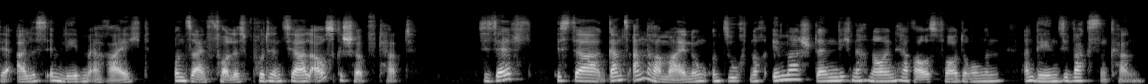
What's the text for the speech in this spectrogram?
der alles im Leben erreicht und sein volles Potenzial ausgeschöpft hat. Sie selbst ist da ganz anderer Meinung und sucht noch immer ständig nach neuen Herausforderungen, an denen sie wachsen kann.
